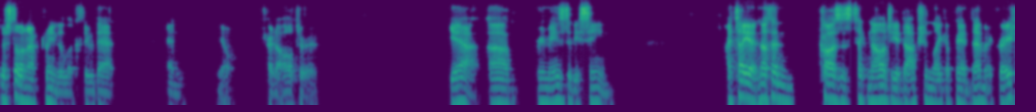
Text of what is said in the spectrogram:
There's still an opportunity to look through that and you know try to alter it. Yeah, uh, remains to be seen. I tell you, nothing causes technology adoption like a pandemic, right?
